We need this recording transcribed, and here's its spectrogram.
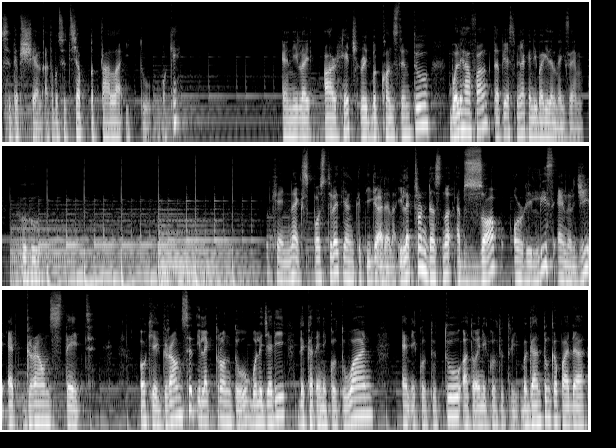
Setiap shell ataupun setiap petala itu. Okay? And nilai RH, Rydberg constant tu boleh hafal tapi sebenarnya akan dibagi dalam exam. Huhu. Okay, next postulat yang ketiga adalah electron does not absorb or release energy at ground state. Okay, ground state elektron tu boleh jadi dekat n equal to 1, n equal to 2 atau n equal to 3. Bergantung kepada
